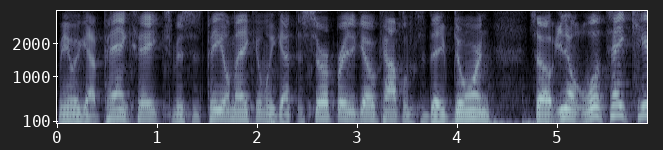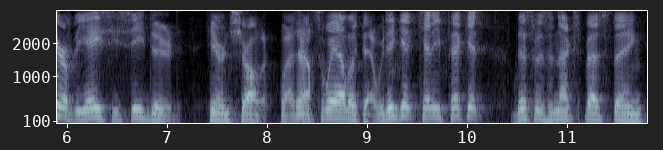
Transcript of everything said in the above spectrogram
Man, we got pancakes. Mrs. P will make them. We got the syrup ready to go. Compliments to Dave Doeren. So, you know, we'll take care of the ACC dude here in Charlotte, Wes. Yeah. That's the way I looked at it. We didn't get Kenny Pickett this was the next best thing.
